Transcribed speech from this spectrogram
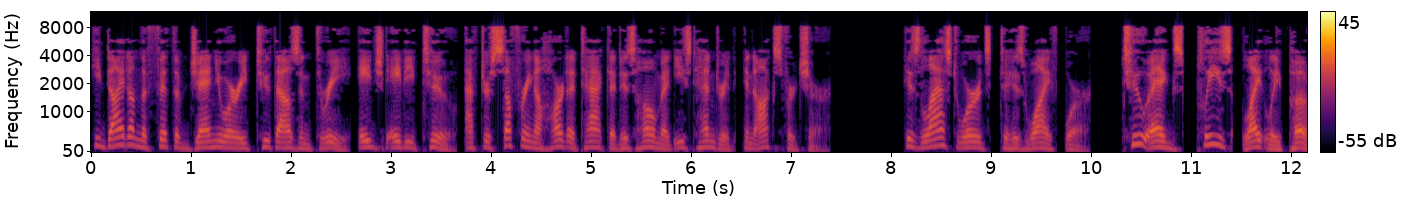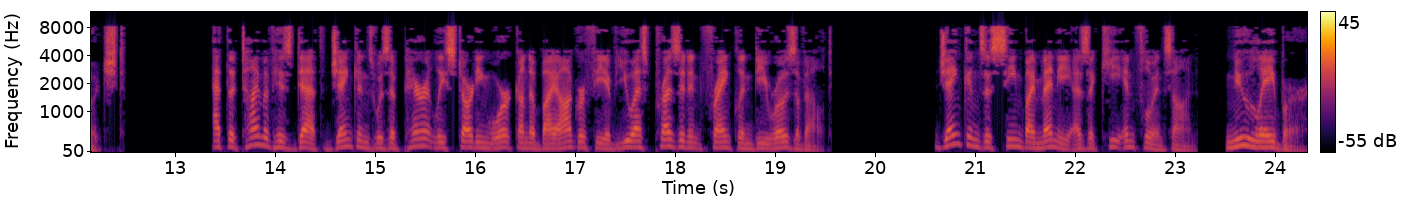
He died on 5 January 2003, aged 82, after suffering a heart attack at his home at East Hendred, in Oxfordshire. His last words, to his wife, were, two eggs, please, lightly poached." At the time of his death Jenkins was apparently starting work on a biography of U.S. President Franklin D. Roosevelt. Jenkins is seen by many as a key influence on «New Labour»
